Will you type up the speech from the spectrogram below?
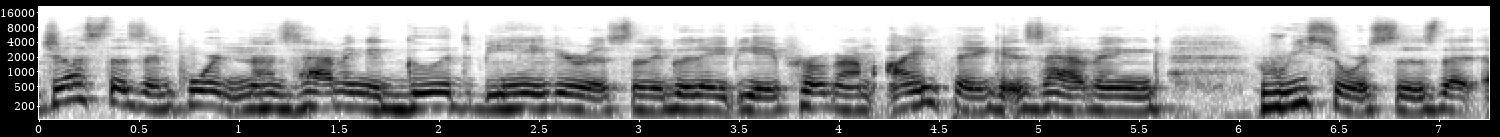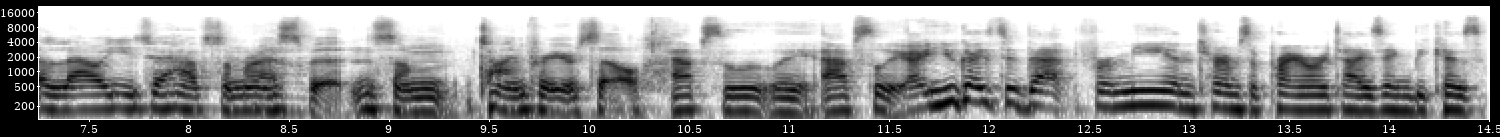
just as important as having a good behaviorist and a good ABA program, I think is having resources that allow you to have some respite and some time for yourself. Absolutely, absolutely. Uh, You guys did that for me in terms of prioritizing because,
